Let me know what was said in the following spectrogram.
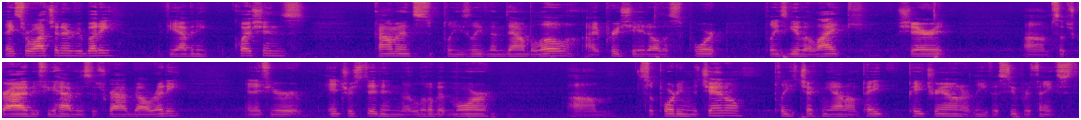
Thanks for watching, everybody. If you have any questions, comments, please leave them down below. I appreciate all the support. Please give a like, share it, um, subscribe if you haven't subscribed already. And if you're interested in a little bit more um, supporting the channel, please check me out on Patreon or leave a super thanks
